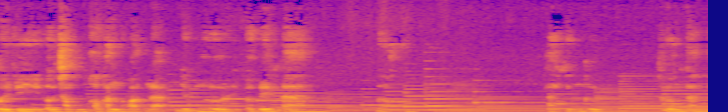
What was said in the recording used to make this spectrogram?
bởi vì ở trong khó khăn hoạn nạn những người ở bên ta đó là những người thương ta.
